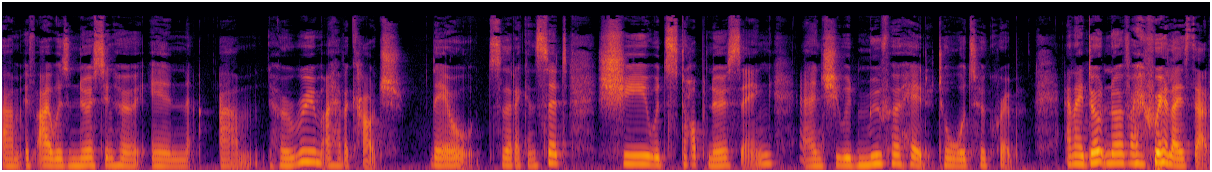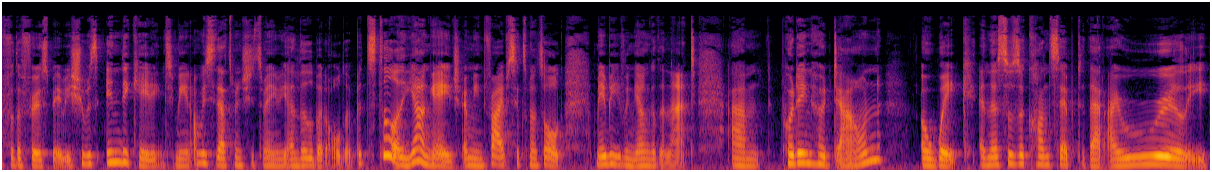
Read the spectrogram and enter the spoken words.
um, if I was nursing her in um, her room I have a couch there so that I can sit, she would stop nursing and she would move her head towards her crib. And I don't know if I realized that for the first baby. She was indicating to me, and obviously that's when she's maybe a little bit older, but still a young age. I mean, five, six months old, maybe even younger than that. Um, putting her down awake. And this was a concept that I really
